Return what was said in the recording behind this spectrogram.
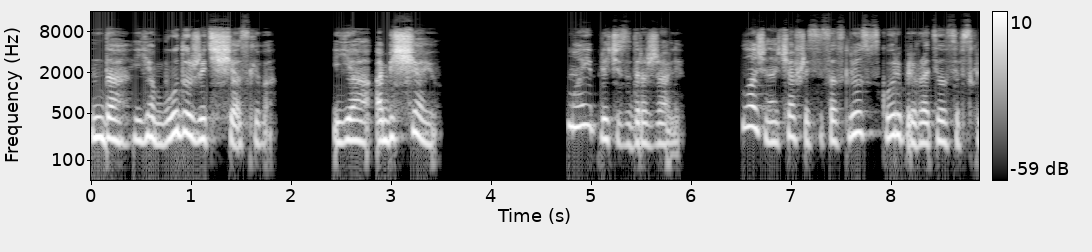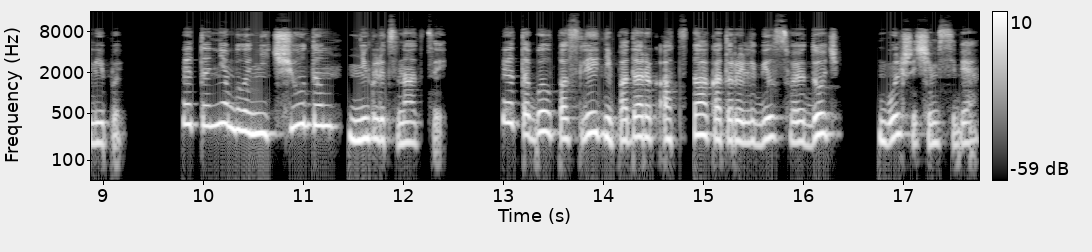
Да, я буду жить счастливо. Я обещаю. Мои плечи задрожали. Плач, начавшийся со слез, вскоре превратился в схлипы. Это не было ни чудом, ни галлюцинацией. Это был последний подарок отца, который любил свою дочь больше, чем себя.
